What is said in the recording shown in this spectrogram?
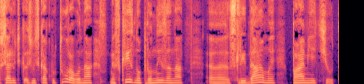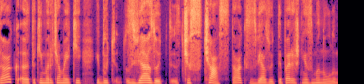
вся людська, людська культура вона скрізно пронизана слідами пам'яттю, так, е, такими речами, які йдуть, зв'язують час, час, так, зв'язують теперішнє з минулим.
